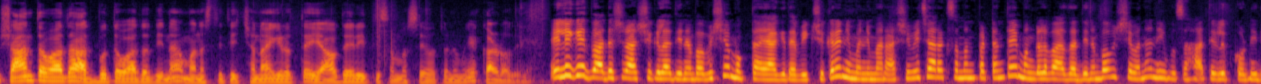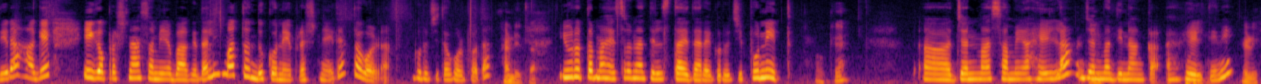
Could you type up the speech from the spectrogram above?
ಶಾಂತವಾದ ಅದ್ಭುತವಾದ ದಿನ ಮನಸ್ಥಿತಿ ಚೆನ್ನಾಗಿರುತ್ತೆ ಯಾವುದೇ ರೀತಿ ಸಮಸ್ಯೆ ಇವತ್ತು ನಿಮಗೆ ಕಾಡೋದಿಲ್ಲ. ಇಲ್ಲಿಗೆ ದ್ವಾದಶ ರಾಶಿಗಳ ದಿನ ಭವಿಷ್ಯ ಮುಕ್ತಾಯ ಆಗಿದೆ ವೀಕ್ಷಕರೇ ನಿಮ್ಮ ನಿಮ್ಮ ರಾಶಿ ವಿಚಾರಕ್ಕೆ ಸಂಬಂಧಪಟ್ಟಂತೆ ಮಂಗಳವಾರದ ದಿನ ಭವಿಷ್ಯವನ್ನು ನೀವು ಸಹ ತಿಳಿದುಕೊಂಡಿದ್ದೀರಾ? ಹಾಗೆ ಈಗ ಪ್ರಶ್ನಾ ಸಮಯ ಭಾಗದಲ್ಲಿ ಮತ್ತೊಂದು ಕೊನೆ ಪ್ರಶ್ನೆ ಇದೆ. ತಗೊಳ್ಳೋಣ. ಗುರುಜಿ ತಗೊಳ್ಬೋದಾ? ಖಂಡಿತ. ಇವರು ತಮ್ಮ ಹೆಸರನ್ನ ತಿಳಿಸ್ತಾ ಇದ್ದಾರೆ ಗುರುಜಿ. ಪುನೀತ್. ಓಕೆ. ಜನ್ಮ ಸಮಯ ಹೇಳ ಜನ್ಮ ದಿನಾಂಕ ಹೇಳ್ತೀನಿ. ಹೇಳಿ.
